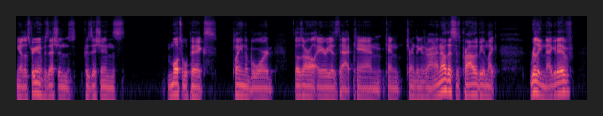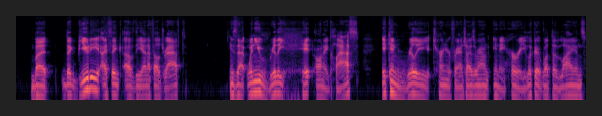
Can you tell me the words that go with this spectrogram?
you know those premium possessions positions, multiple picks, playing the board those are all areas that can can turn things around. I know this has probably been like really negative, but the beauty I think of the NFL draft is that when you really hit on a class, it can really turn your franchise around in a hurry. Look at what the Lions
